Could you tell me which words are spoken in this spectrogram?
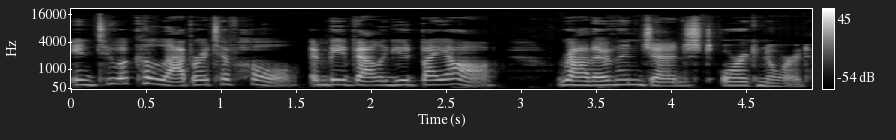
into a collaborative whole and be valued by all, rather than judged or ignored.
